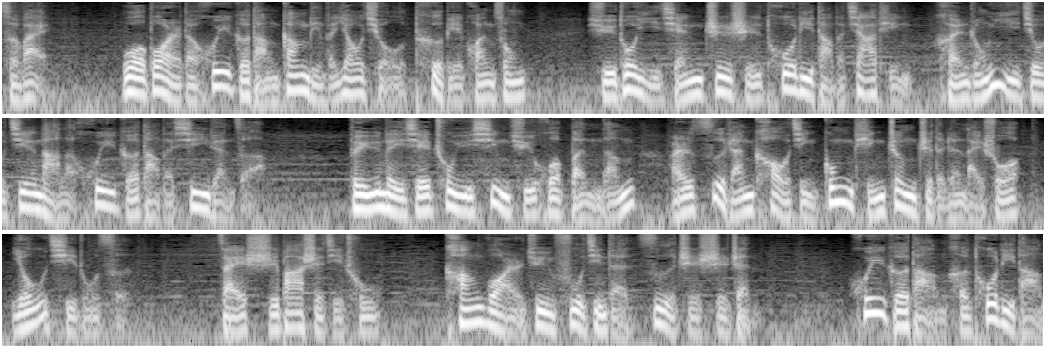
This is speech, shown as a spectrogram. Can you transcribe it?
此外，沃波尔的辉格党纲领的要求特别宽松，许多以前支持托利党的家庭很容易就接纳了辉格党的新原则。对于那些出于兴趣或本能而自然靠近宫廷政治的人来说，尤其如此。在18世纪初，康沃尔郡附近的自治市镇，辉格党和托利党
